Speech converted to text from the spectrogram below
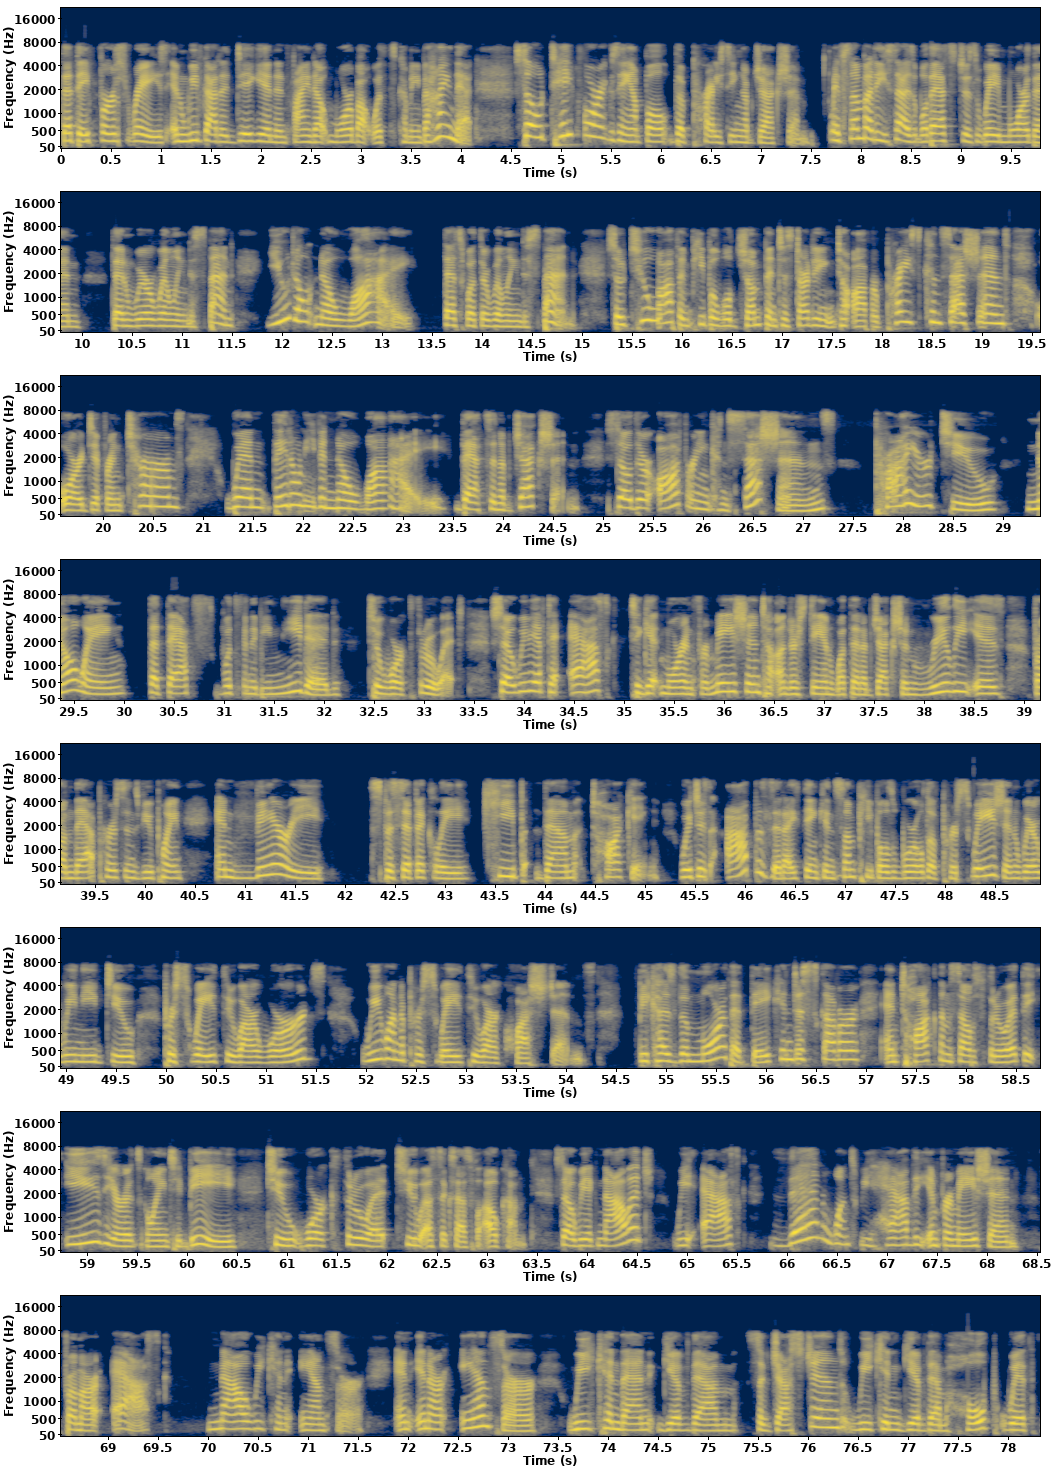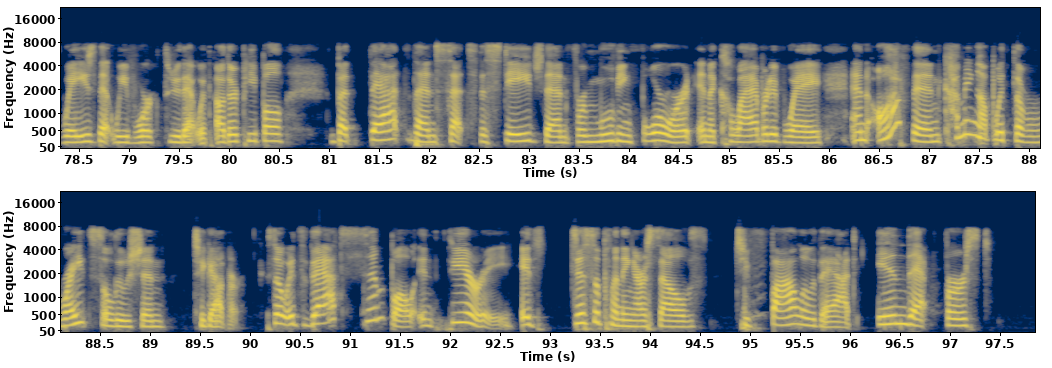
that they first raise and we've got to dig in and find out more about what's coming behind that. So take for example the pricing objection. If somebody says, "Well that's just way more than than we're willing to spend," you don't know why that's what they're willing to spend. So too often people will jump into starting to offer price concessions or different terms when they don't even know why that's an objection. So they're offering concessions prior to knowing that that's what's going to be needed to work through it. So we have to ask to get more information to understand what that objection really is from that person's viewpoint and very specifically keep them talking, which is opposite, I think, in some people's world of persuasion, where we need to persuade through our words. We want to persuade through our questions because the more that they can discover and talk themselves through it, the easier it's going to be to work through it to a successful outcome. So we acknowledge, we ask, then once we have the information from our ask, now we can answer. And in our answer, we can then give them suggestions. We can give them hope with ways that we've worked through that with other people. But that then sets the stage then for moving forward in a collaborative way and often coming up with the right solution together. So it's that simple in theory. It's disciplining ourselves to follow that in that first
